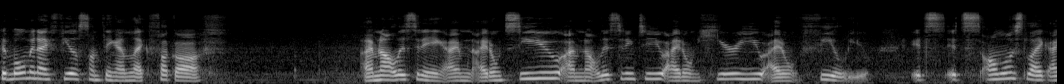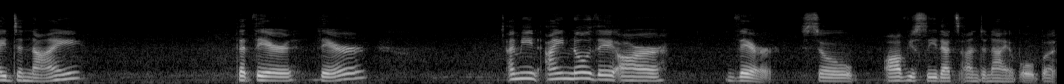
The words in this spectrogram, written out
the moment I feel something, I'm like, fuck off. I'm not listening. I'm I don't see you. I'm not listening to you. I don't hear you. I don't feel you. It's it's almost like I deny that they're there. I mean, I know they are there. So obviously that's undeniable, but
